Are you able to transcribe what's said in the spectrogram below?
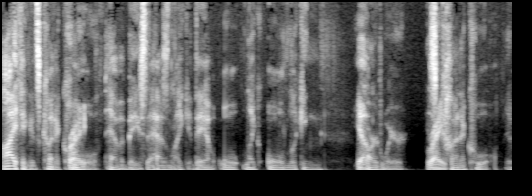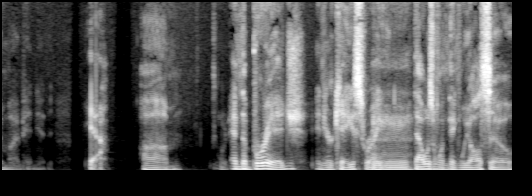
I think it's kind of cool Right. to have a bass that has like they have old like old looking Yep. hardware. It's Right. kind of cool in my opinion Yeah. Um, and the bridge in your case right Mm-hmm. that was one thing we also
